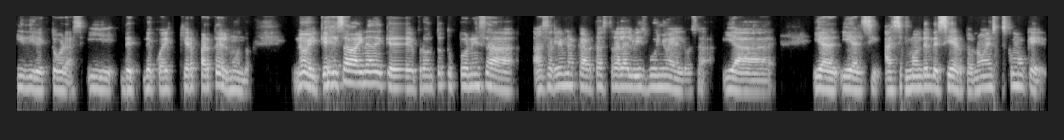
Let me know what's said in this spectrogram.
y directoras y de, cualquier parte del mundo. No, y que es esa vaina de que de pronto tú pones a, hacerle una carta astral a Luis Buñuel, o sea, y a, y a, y a Simón del Desierto, ¿no? Es como que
